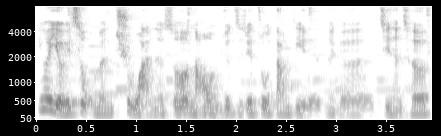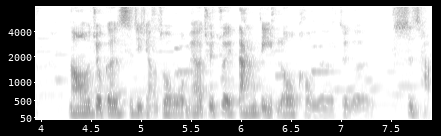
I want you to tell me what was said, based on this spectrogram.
因为有一次我们去玩的时候，然后我们就直接坐当地的那个计程车，然后就跟司机讲说，我们要去最当地 local 的这个市场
